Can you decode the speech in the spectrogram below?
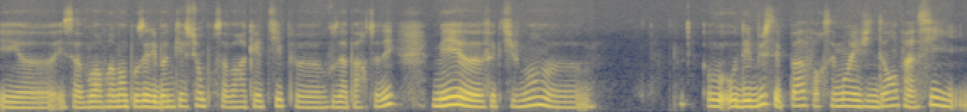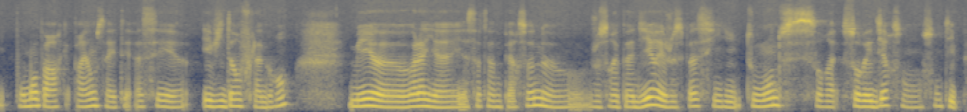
euh, et, savoir vraiment poser les bonnes questions pour savoir à quel type euh, vous appartenez. Mais effectivement, au, début, c'est pas forcément évident. Enfin, si, pour moi, par, exemple, ça a été assez évident, flagrant. Mais voilà, il y, a certaines personnes, je ne saurais pas dire, et je sais pas si tout le monde saurait, dire son, type.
